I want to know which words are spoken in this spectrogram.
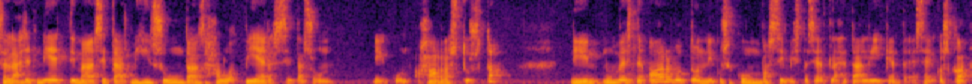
sä lähdet miettimään sitä, että mihin suuntaan sä haluat viedä sitä sun niin kun, harrastusta, niin mun mielestä ne arvot on niin se kompassi, mistä sieltä lähdetään liikenteeseen, koska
